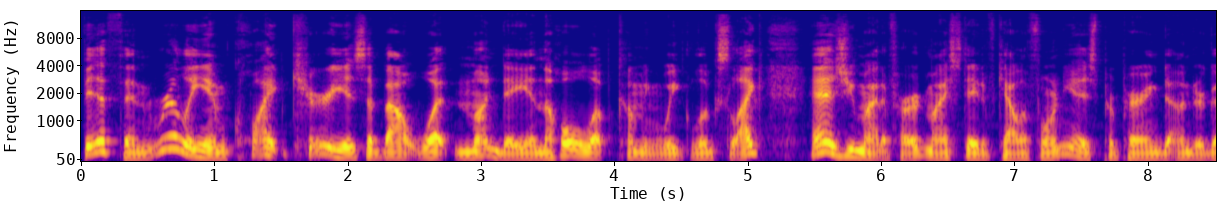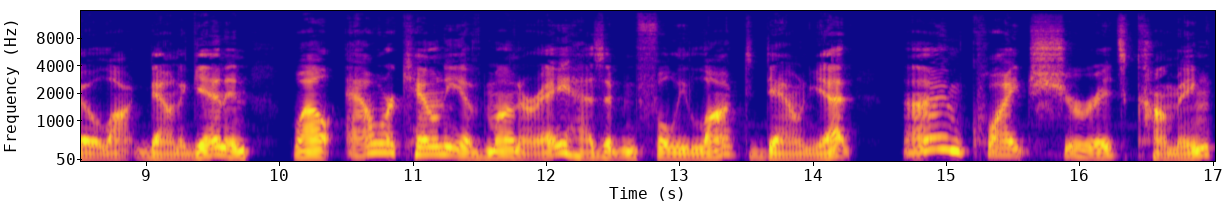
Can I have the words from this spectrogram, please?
5th and really am quite curious about what Monday and the whole upcoming week looks like. As you might have heard, my state of California is preparing to undergo lockdown again and while our county of Monterey hasn't been fully locked down yet, I'm quite sure it's coming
